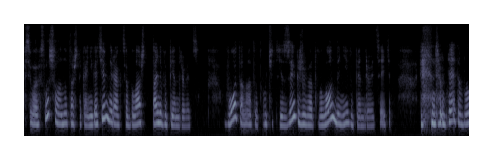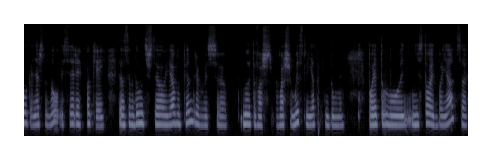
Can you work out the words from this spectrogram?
всего их слышала, но тоже такая негативная реакция была, что Таня выпендривается. Вот она тут учит язык, живет в Лондоне и выпендривается этим. И для меня это было, конечно, ну, из серии «Окей, если вы думаете, что я выпендриваюсь, э, ну, это ваш, ваши мысли, я так не думаю. Поэтому не стоит бояться.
